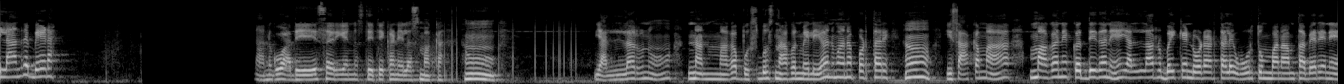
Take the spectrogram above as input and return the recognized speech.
ಇಲ್ಲಾಂದ್ರೆ ಬೇಡ. ನನಗೂ ಅದೇ ಸರಿ ಅನ್ನಿಸ್ತೈತಿ ಕಣಿಲ್ಲ ಸ್ಮಕ್ಕ ಹ್ಮ್. ಎಲ್ಲರೂ ನನ್ನ ಮಗ ಬುಸ್ ಬುಸ್ ನಾಗನ ಮೇಲೆ ಅನುಮಾನ ಪಡ್ತಾರೆ. ಹ್ಮ್ ಈ ಸಾಕಮ್ಮ ಮಗನೇ ಕದ್ದಿದ್ದಾನೆ ಎಲ್ಲರೂ ಬೈಕೆಂಡು ಓಡಾಡ್ತಾಳೆ, ಊರು ತುಂಬಾನ ಅಂತ ಬೇರೆನೆ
